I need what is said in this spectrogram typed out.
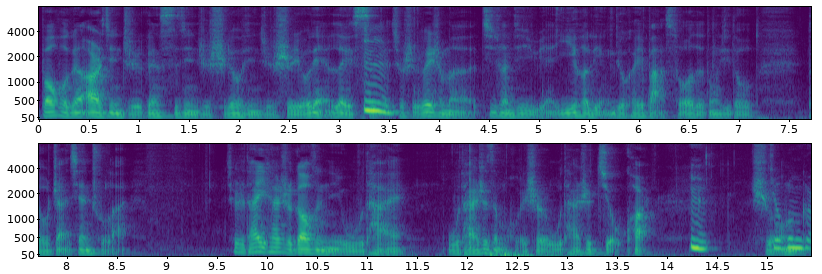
包括跟二进制、跟四进制、十六进制是有点类似的。嗯就是为什么计算机语言一和零就可以把所有的东西都都展现出来？就是他一开始告诉你舞台，舞台是怎么回事？舞台是九块儿，嗯是九宫格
